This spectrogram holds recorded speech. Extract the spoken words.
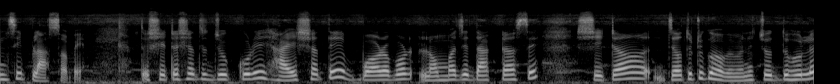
ইঞ্চি প্লাস হবে। তো সেটার সাথে যোগ করে হাইয়ের সাথে বরাবর লম্বা যে দাগটা আছে, সেটা যতটুকু হবে মানে চোদ্দ হলে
